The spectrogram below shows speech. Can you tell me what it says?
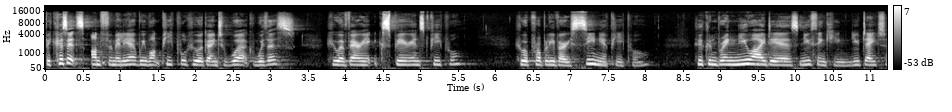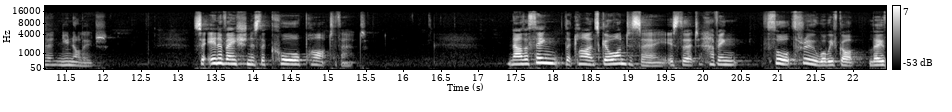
Because it's unfamiliar, we want people who are going to work with us, who are very experienced people, who are probably very senior people, who can bring new ideas, new thinking, new data, new knowledge. So, innovation is the core part to that. Now, the thing that clients go on to say is that having thought through, well, we've got low,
